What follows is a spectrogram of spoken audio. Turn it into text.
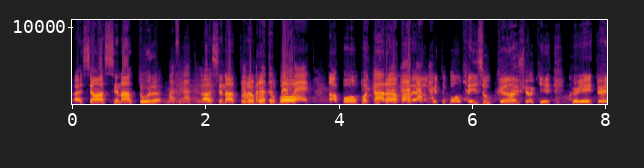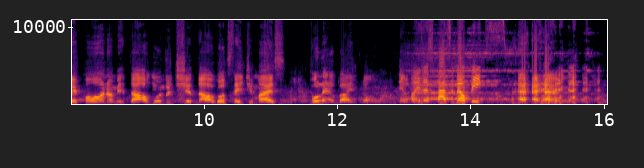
Vai ser uma assinatura. uma assinatura. Assinatura é um muito perpétuo. Tá bom pra caramba, Lela. Muito bom. Fez um gancho aqui. Creator Economy e tal. Mundo digital. Gostei demais. Vou levar então. Depois eu passo meu pix.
